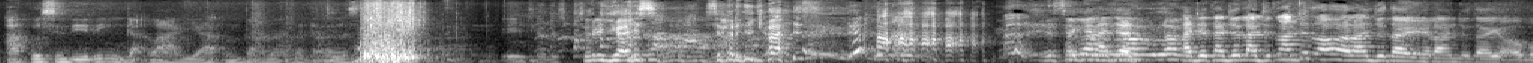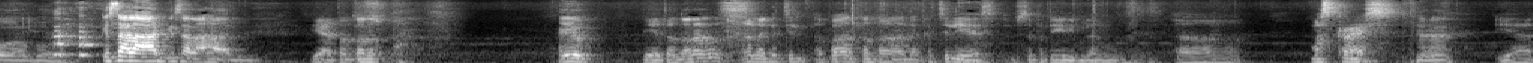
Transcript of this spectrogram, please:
aku sendiri nggak layak untuk anak-anak kecil. Eh, sorry, guys. Sorry guys. Oke, lanjut, lanjut, lanjut, lanjut, lanjut, oh, lanjut aja, lanjut aja, apa, apa. Kesalahan, kesalahan. Ya tontonan Ayo. ya tontonan anak kecil apa tontonan anak kecil ya seperti yang dibilang eh, Mas Crash Nah, ya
